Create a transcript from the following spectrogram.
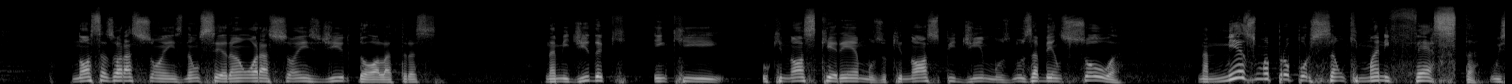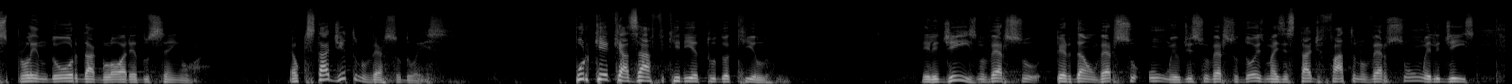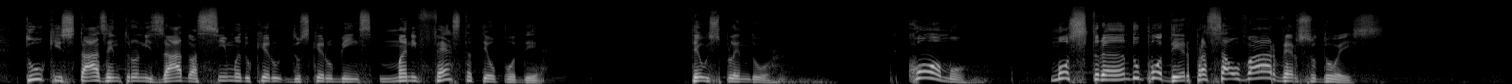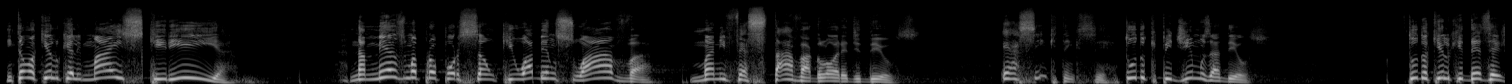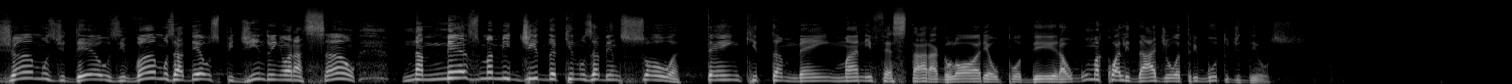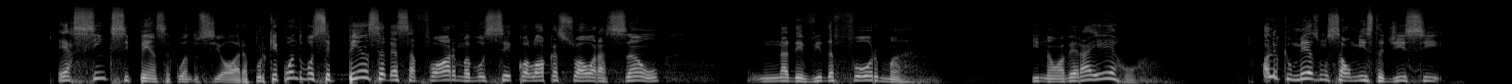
nossas orações não serão orações de idólatras, na medida que, em que o que nós queremos, o que nós pedimos, nos abençoa, na mesma proporção que manifesta o esplendor da glória do Senhor. É o que está dito no verso 2. Por que que Asaf queria tudo aquilo? Ele diz no verso, perdão, verso 1, eu disse o verso 2, mas está de fato no verso 1, ele diz: Tu que estás entronizado acima do queru, dos querubins, manifesta teu poder, teu esplendor. Como? Mostrando o poder para salvar, verso 2. Então, aquilo que ele mais queria, na mesma proporção que o abençoava, manifestava a glória de Deus. É assim que tem que ser. Tudo que pedimos a Deus tudo aquilo que desejamos de Deus e vamos a Deus pedindo em oração, na mesma medida que nos abençoa, tem que também manifestar a glória, o poder, alguma qualidade ou atributo de Deus. É assim que se pensa quando se ora, porque quando você pensa dessa forma, você coloca a sua oração na devida forma, e não haverá erro. Olha o que o mesmo salmista disse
